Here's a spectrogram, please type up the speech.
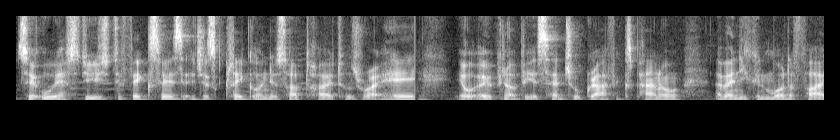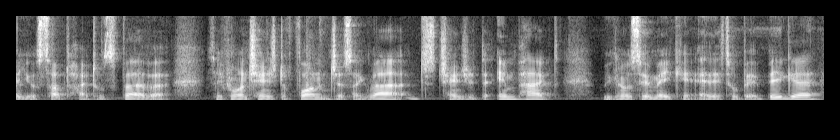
So all you have to do is to fix this is just click on your subtitles right here. It will open up the essential graphics panel and then you can modify your subtitles further. So if you want to change the font just like that, just change it to impact. We can also make it a little bit bigger.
